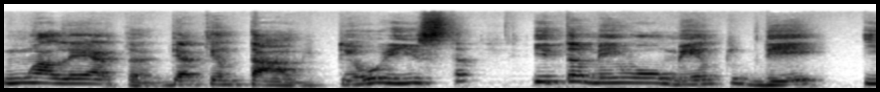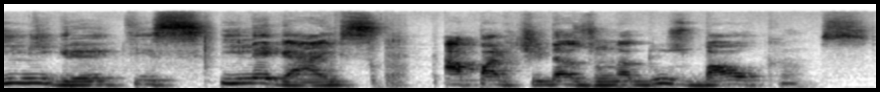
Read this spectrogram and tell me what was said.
um alerta de atentado terrorista e também o um aumento de imigrantes ilegais a partir da zona dos Balcãs,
